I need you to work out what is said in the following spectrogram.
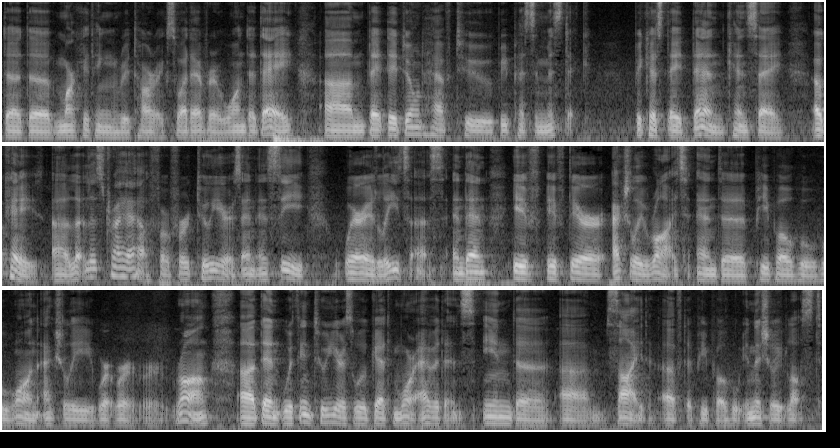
the, the marketing rhetorics, whatever, won the day, um, they, they don't have to be pessimistic because they then can say, okay, uh, let, us try it out for, for two years and, and see where it leads us. And then if, if they're actually right and the people who, who won actually were, were, were wrong, uh, then within two years we'll get more evidence in the um, side of the people who initially lost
